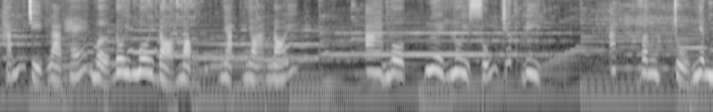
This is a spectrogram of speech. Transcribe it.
Hắn chỉ là hé mở đôi môi đỏ mỏng Nhạt nhòa nói. A Ngô ngươi lui xuống trước đi. Ác vâng chủ nhân.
